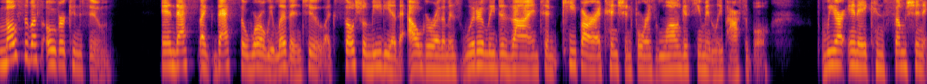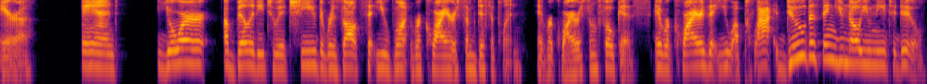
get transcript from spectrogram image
Most of us overconsume. And that's like, that's the world we live in too. Like social media, the algorithm is literally designed to keep our attention for as long as humanly possible. We are in a consumption era and your ability to achieve the results that you want requires some discipline. It requires some focus. It requires that you apply, do the thing you know you need to do.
